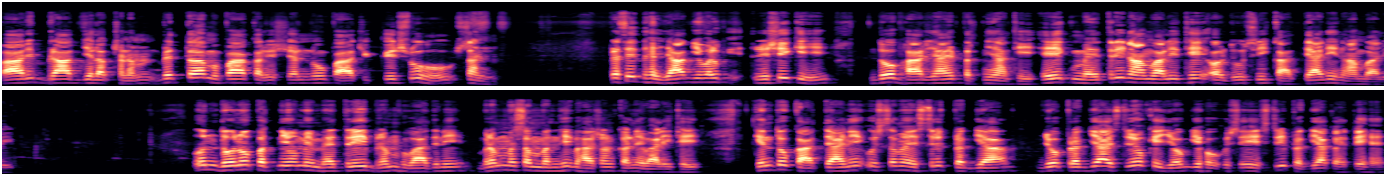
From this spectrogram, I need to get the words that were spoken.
पारिव्राज्यलक्षण वृत्तमुपाकरिष्यन्नुपाचिकीर्षु सन्। प्रसिद्ध याज्ञवल्क ऋषि की दो भार्याएँ पत्नियाँ थीं, एक मैत्री नाम वाली थी और दूसरी कात्यायनी नाम वाली। उन दोनों पत्नियों में मैत्री, ब्रह्मवादिनी ब्रह्म संबंधी भाषण करने वाली थी। किंतु कात्यायनी उस समय स्त्री प्रज्ञा जो प्रज्ञा स्त्रियों के योग्य हो, उसे स्त्री प्रज्ञा कहते हैं।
